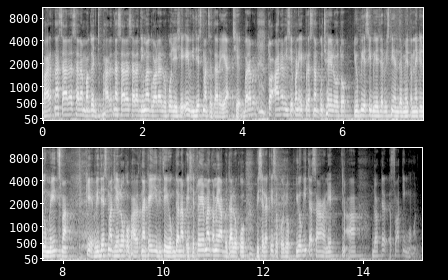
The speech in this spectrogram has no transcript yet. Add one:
ભારતના સારા સારા મગજ, ભારતના સારા સારા દિમાગવાળા લોકો જે છે એ વિદેશમાં જતા રહ્યા છે. બરાબર? તો આના વિશે પણ એક પ્રશ્ન પૂછાયેલો હતો યુપીએસસી બે હજાર વીસની અંદર. મેં તમને કીધું મેન્સમાં કે વિદેશમાં જે લોકો ભારતના કઈ રીતે યોગદાન આપે છે. તો એમાં તમે આ બધા લોકો વિશે લખી શકો છો. યોગિતા શાહ અને આ ડૉક્ટર સ્વાતિ મોહન.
